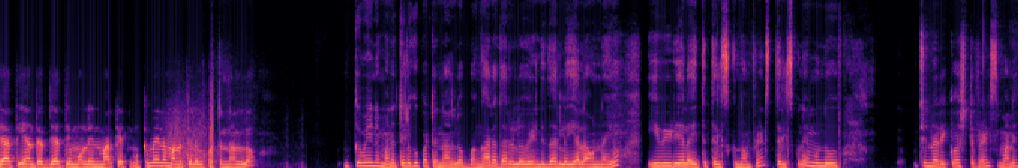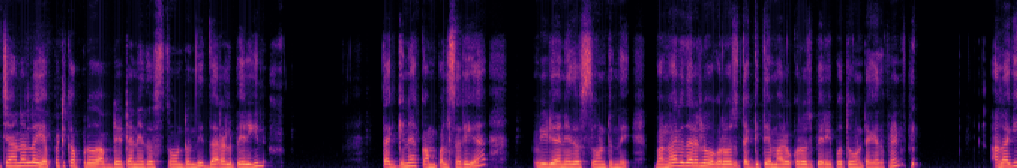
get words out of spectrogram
జాతీయ అంతర్జాతీయ మూల్యం మార్కెట్ ముఖ్యమైన మన తెలుగు పట్టణాల్లో ముఖ్యమైన మన తెలుగు పట్టణాల్లో బంగారు ధరలు వెండి ధరలు ఎలా ఉన్నాయో ఈ వీడియోలో అయితే తెలుసుకుందాం ఫ్రెండ్స్. తెలుసుకునే ముందు చిన్న రిక్వెస్ట్ ఫ్రెండ్స్ మన ఛానల్లో ఎప్పటికప్పుడు అప్డేట్ అనేది వస్తూ ఉంటుంది. ధరలు పెరిగి తగ్గిన కంపల్సరీగా వీడియో అనేది వస్తూ ఉంటుంది. బంగారు ధరలు ఒకరోజు తగ్గితే మరొక రోజు పెరిగిపోతూ ఉంటాయి కదా ఫ్రెండ్స్. అలాగే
